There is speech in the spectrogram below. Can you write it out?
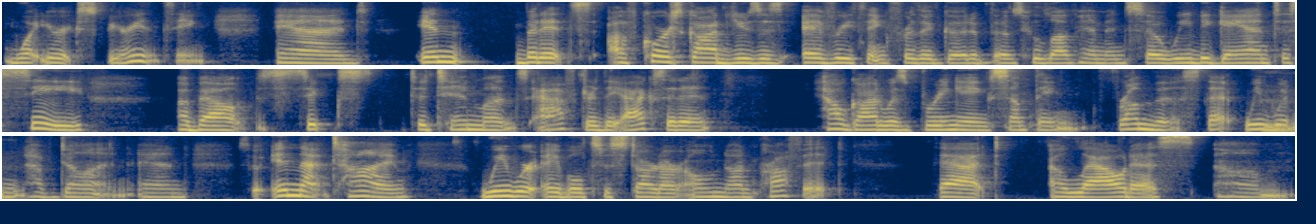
what you're experiencing and in but it's of course god uses everything for the good of those who love him and so we began to see about six to ten months after the accident how God was bringing something from this that we mm. wouldn't have done. And so in that time, we were able to start our own nonprofit that allowed us um,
